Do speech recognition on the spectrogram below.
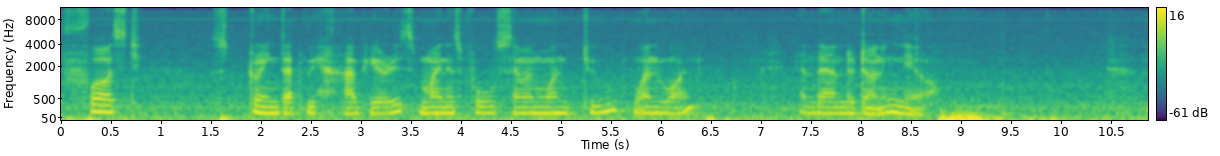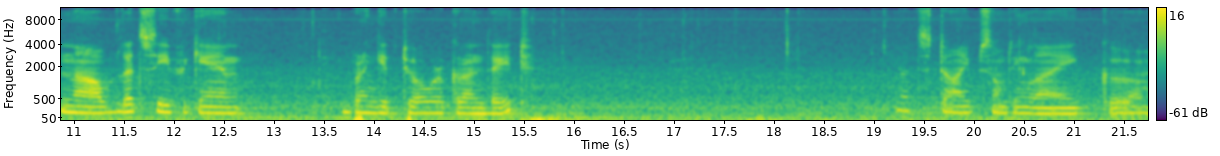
first string that we have here is minus 471211 and then returning nil now let's see if we can bring it to our current date. Let's type something like uh,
